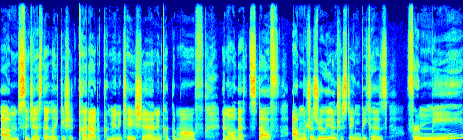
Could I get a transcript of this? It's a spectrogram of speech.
um, suggest that like you should cut out communication and cut them off and all that stuff, um, which was really interesting because for me,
